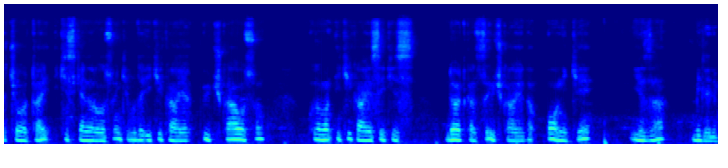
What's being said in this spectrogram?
açıortay ikizkenar olsun ki bu da 2K'ya 3K olsun. O zaman 2K'ya 8 4 katsa 3K'ya da 12 yazabilelim.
